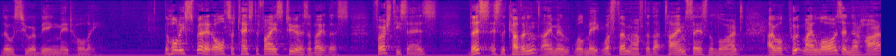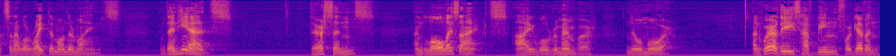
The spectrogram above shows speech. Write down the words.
those who are being made holy. The Holy Spirit also testifies to us about this. First, he says, This is the covenant I will make with them after that time, says the Lord. I will put my laws in their hearts and I will write them on their minds. And then he adds, their sins and lawless acts I will remember no more. And where these have been forgiven,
